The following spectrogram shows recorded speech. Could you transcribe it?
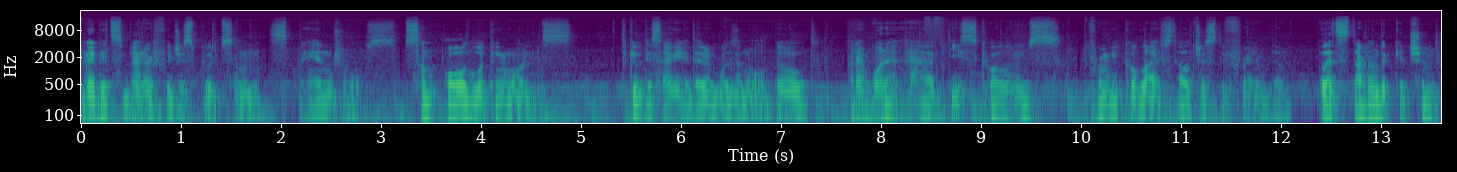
Maybe it's better if we just put some spandrels, some old looking ones to give this idea that it was an old build. But I want to add these columns from Eco Lifestyle just to frame them. Let's start on the kitchen.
